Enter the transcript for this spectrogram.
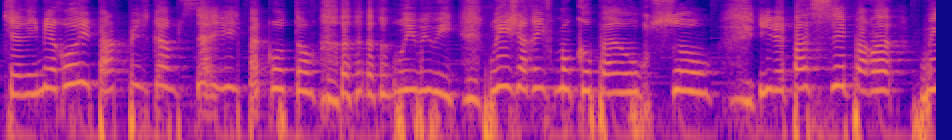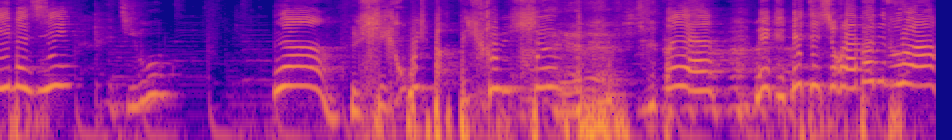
Calimero, il parle plus comme ça, il est pas content. oui, oui, oui. Oui, j'arrive, mon copain ourson. Il est passé par. Oui, vas-y. Tigrou Non. Il parle plus comme ça. voilà. Mais, mais t'es sur la bonne voie.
